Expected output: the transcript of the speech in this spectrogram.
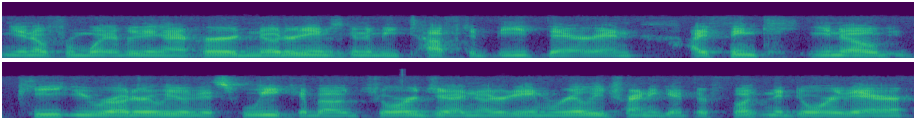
you know, from what everything I heard, Notre Dame is going to be tough to beat there. And I think, you know, Pete, you wrote earlier this week about Georgia, and Notre Dame really trying to get their foot in the door there.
